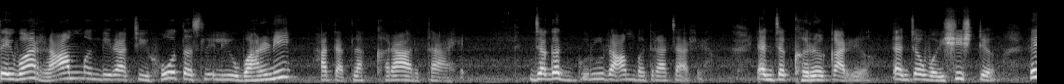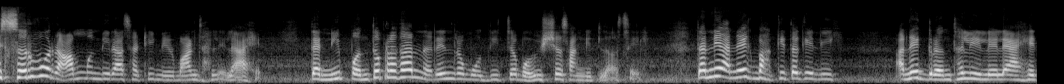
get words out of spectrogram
तेव्हा राम मंदिराची होत असलेली उभारणी हा त्यातला खरा अर्थ आहे. जगद्गुरू रामभद्राचार्य यांचं खरं कार्य त्यांचं वैशिष्ट्य हे सर्व राम मंदिरासाठी निर्माण झालेलं आहे. त्यांनी पंतप्रधान नरेंद्र मोदीचं भविष्य सांगितलं असेल. त्यांनी अनेक भाकितं केली अनेक ग्रंथ लिहिलेले आहेत.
